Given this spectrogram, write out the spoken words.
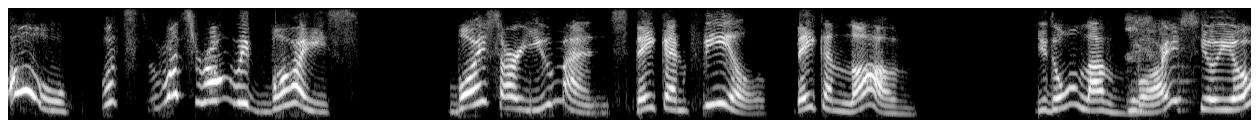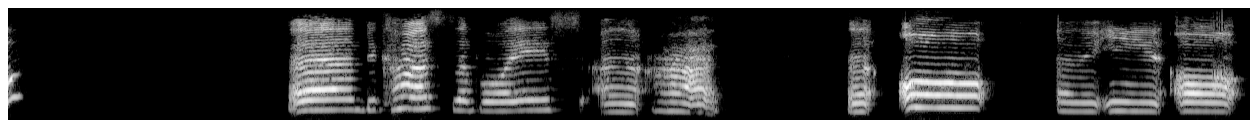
Oh, what's what's wrong with boys? Boys are humans. They can feel. They can love. You don't love boys, yo yo? Um, because the boys uh, are uh, all in all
